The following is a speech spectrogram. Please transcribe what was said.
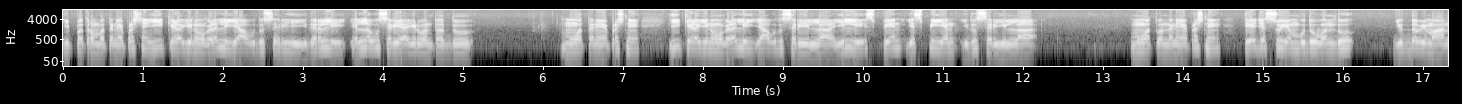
ಇಪ್ಪತ್ತೊಂಬತ್ತನೇ ಪ್ರಶ್ನೆ, ಈ ಕೆಳಗಿನವುಗಳಲ್ಲಿ ಯಾವುದು ಸರಿ? ಇದರಲ್ಲಿ ಎಲ್ಲವೂ ಸರಿಯಾಗಿರುವಂತಹದ್ದು. ಮೂವತ್ತನೆಯ ಪ್ರಶ್ನೆ, ಈ ಕೆಳಗಿನವುಗಳಲ್ಲಿ ಯಾವುದು ಸರಿಯಿಲ್ಲ? ಇಲ್ಲಿ ಸ್ಪೇನ್ ಎಸ್ ಪಿ ಎನ್ ಇದು ಸರಿಯಿಲ್ಲ. ಮೂವತ್ತೊಂದನೆಯ ಪ್ರಶ್ನೆ, ತೇಜಸ್ಸು ಎಂಬುದು ಒಂದು ಯುದ್ಧ ವಿಮಾನ.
